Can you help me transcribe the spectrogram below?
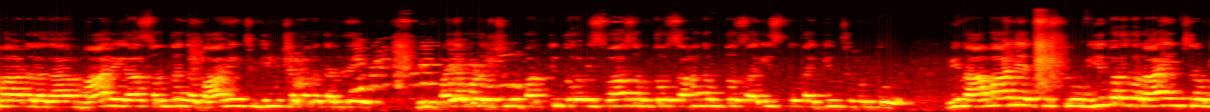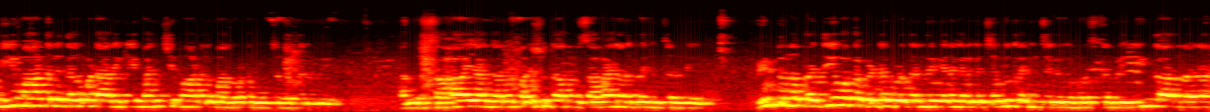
మాటలుగా మావిగా సొంతంగా భావించి మేము చెప్పక తండ్రి మీరు భయపడుచు భక్తితో విశ్వాసంతో సహనంతో సహిస్తూ తగ్గించుకుంటూ మీ నామాన్ని హెచ్చిస్తూ మీ కొరకు రాయించిన మీ మాటలు తెలపడానికి మంచి మాటలు మా నోట ఉంచండి తండ్రి. అందుకు సహాయంగాను పరిశుద్ధాత్మ సహాయం అనుగ్రహించండి. వింటున్న ప్రతి ఒక్క బిడ్డ కూడా తండ్రి వినగలిగే చెవులు గ్రహించగలిగే మనసు తండ్రి. ఈ కారణంగా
